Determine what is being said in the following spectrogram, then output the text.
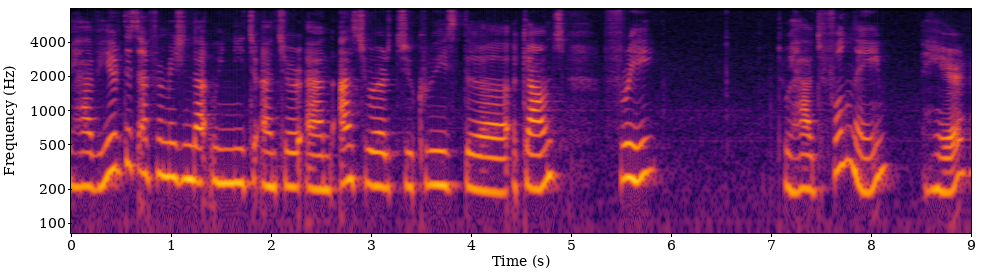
We have here this information that we need to enter and answer to create the account free. We have the full name here.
